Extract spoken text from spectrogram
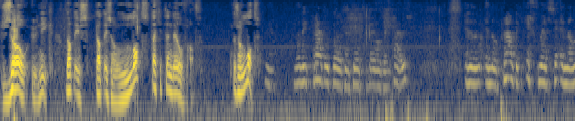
zo uniek. Dat is, dat is een lot dat je ten deel valt. Dat is een lot. Ja, want ik praat ook wel eens met mensen bij ons in huis. En, en dan praat ik echt met ze en dan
